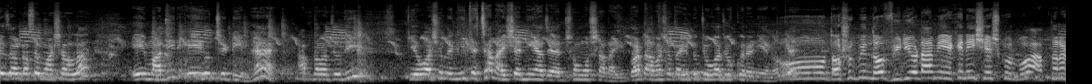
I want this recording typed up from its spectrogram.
রেজাল্ট আছে মাসাল্লাহ এই মাদির, এই হচ্ছে ডিম হ্যাঁ? আপনারা যদি কেউ আসলে নিতে চান, আইসা নিয়ে যান, সমস্যা নাই। বাট আমার সাথে একটু যোগাযোগ করে নিয়ে ওকে দর্শকবৃন্দ, ভিডিওটা আমি এখানেই শেষ করব। আপনারা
